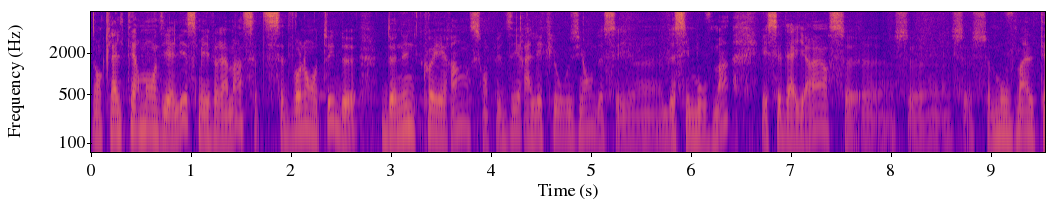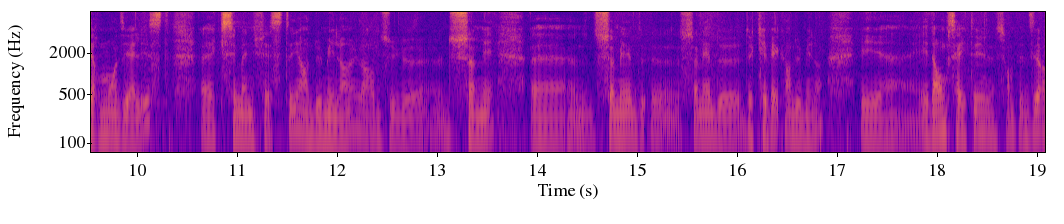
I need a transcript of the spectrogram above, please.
Donc, l'altermondialisme est vraiment cette, cette, volonté de donner une cohérence, on peut dire, à l'éclosion de ces de ces mouvements. Et c'est d'ailleurs ce ce, ce, ce, mouvement altermondialiste euh, qui s'est manifesté en 2001 lors du, euh, sommet, euh, sommet, de, Québec en 2001. Et, donc, ça a été, si on peut dire,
